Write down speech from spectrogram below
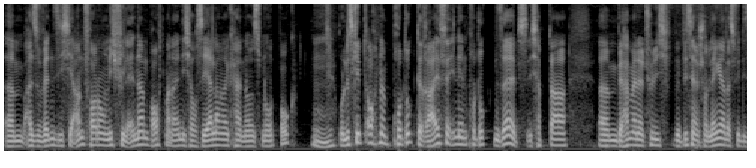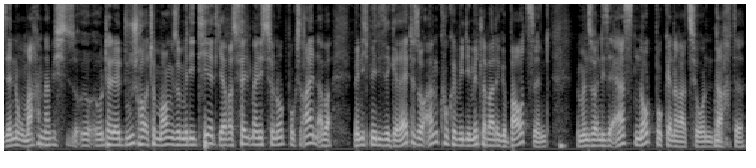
Ähm, also wenn sich die Anforderungen nicht viel ändern, braucht man eigentlich auch sehr lange kein neues Notebook. Mhm. Und es gibt auch eine Produktereife in den Produkten selbst. Ich habe da, ähm, wir haben ja natürlich, wir wissen ja schon länger, dass wir die Sendung machen, habe ich so unter der Dusche heute Morgen so meditiert, ja, was fällt mir nicht zu Notebooks ein? Aber wenn ich mir diese Geräte so angucke, wie die mittlerweile gebaut sind, wenn man so an diese ersten Notebook-Generationen dachte,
